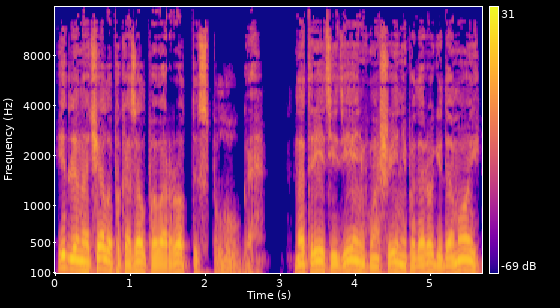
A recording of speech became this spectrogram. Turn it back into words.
и для начала показал поворот из плуга. На третий день в машине по дороге домой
